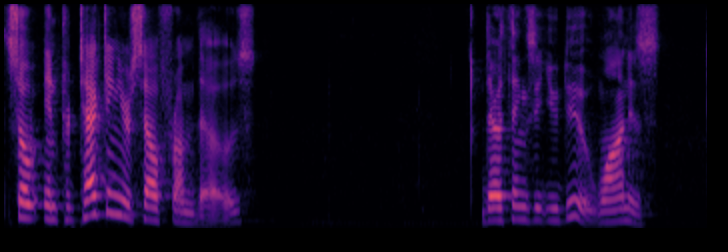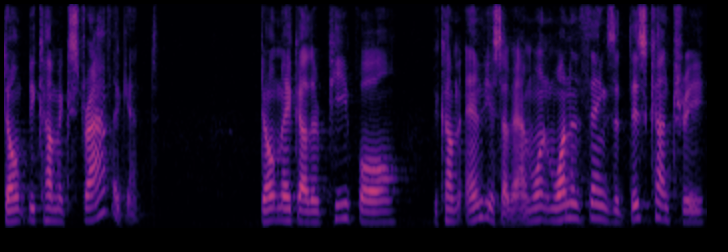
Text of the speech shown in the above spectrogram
So, in protecting yourself from those, there are things that you do. One is don't become extravagant, don't make other people become envious of it. And one, one of the things that this country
